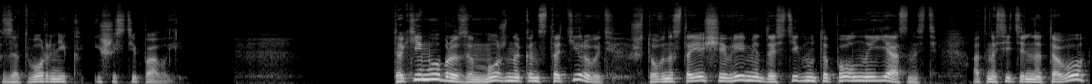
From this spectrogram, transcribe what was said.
затворник и шестипалый. Таким образом, можно констатировать, что в настоящее время достигнута полная ясность относительно того,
